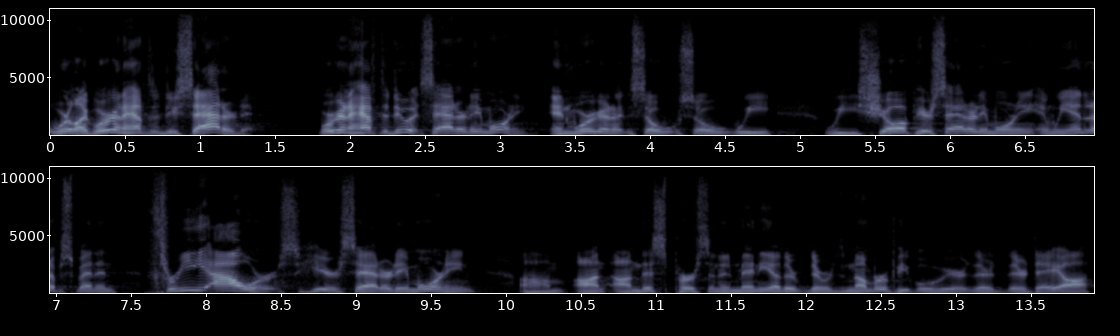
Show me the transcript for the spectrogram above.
we're like, We're going to have to do Saturday. We're going to have to do it Saturday morning. And we're going to, so, so we, we show up here Saturday morning, and we ended up spending three hours here Saturday morning um, on, on this person and many other. There was a number of people who were their, their day off,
